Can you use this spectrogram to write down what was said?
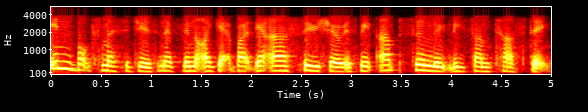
inbox messages and everything that I get about the Ask Sue show has been absolutely fantastic.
